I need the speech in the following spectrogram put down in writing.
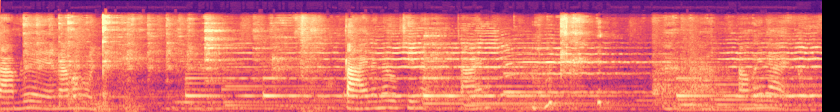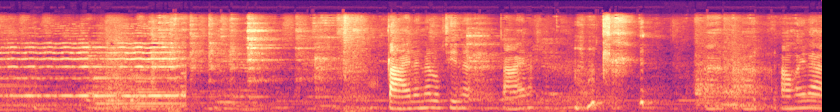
ตามเลยน้ำมะงุ่นตายแล้วนะลูกชิ้นอะตายนะเอาให้ได้ ตายแล้วนะลูกชิ้นอะตายนะเอาให้ได้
